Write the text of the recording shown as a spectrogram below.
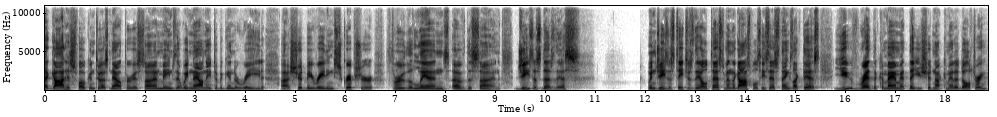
that God has spoken to us now through His Son means that we now need to begin to read, uh, should be reading Scripture through the lens of the Son. Jesus does this. When Jesus teaches the Old Testament in the Gospels, he says things like this You've read the commandment that you should not commit adultery,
